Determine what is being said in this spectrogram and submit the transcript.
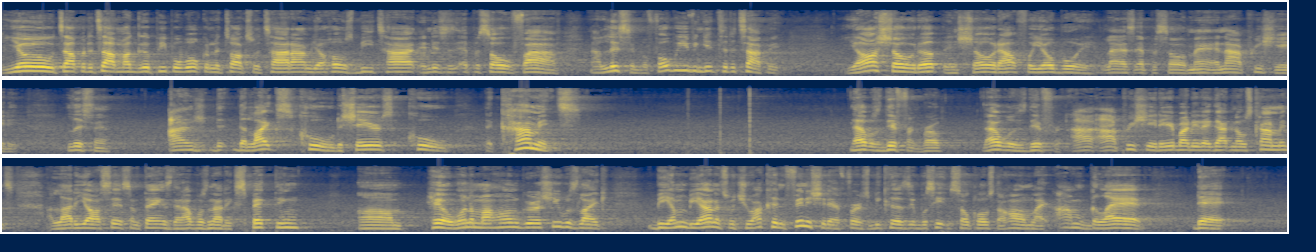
Yo, top of the top, my good people. Welcome to Talks with Todd. I'm your host, B Todd, and this is episode five. Now, listen, before we even get to the topic, y'all showed up and showed out for your boy last episode, man, and I appreciate it. Listen, I the, the likes cool, the shares cool, the comments that was different, bro. That was different. I, I appreciate everybody that got in those comments. A lot of y'all said some things that I was not expecting. Um, hell, one of my homegirls, she was like, B, I'm gonna be honest with you, I couldn't finish it at first because it was hitting so close to home. Like, I'm glad that,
